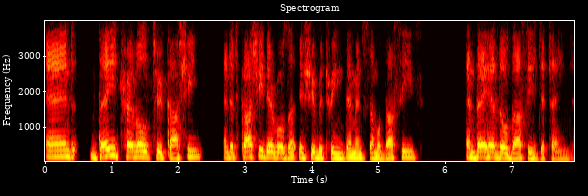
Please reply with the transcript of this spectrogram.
And they traveled to Kashi, and at Kashi there was an issue between them and some Udasis, and they had the Udasis detained.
